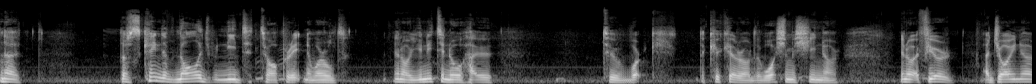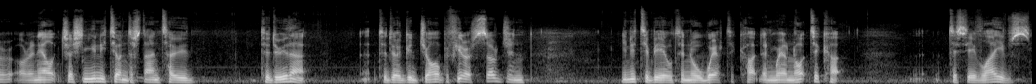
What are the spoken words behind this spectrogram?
Now, there's kind of knowledge we need to operate in the world. You know, you need to know how to work the cooker or the washing machine, or, you know, if you're a joiner or an electrician, you need to understand how to do that, to do a good job. If you're a surgeon, you need to be able to know where to cut and where not to cut to save lives.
